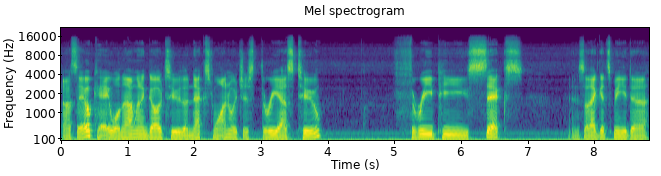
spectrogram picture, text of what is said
And I'll say, okay, well now I'm going to go to the next one, which is 3s2, 3p6. And so that gets me to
